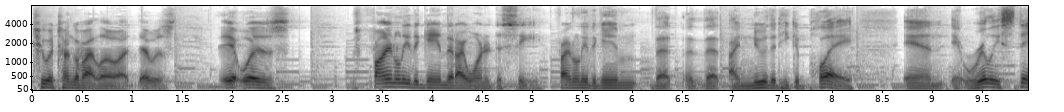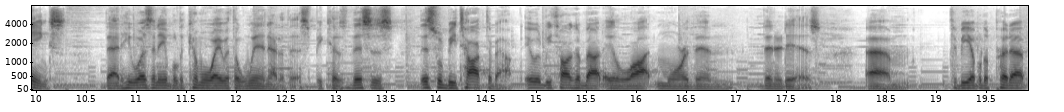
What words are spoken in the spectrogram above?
Tua Tagovailoa, it was it was finally the game that I wanted to see. Finally, the game that that I knew that he could play, and it really stinks that he wasn't able to come away with a win out of this because this is this would be talked about. It would be talked about a lot more than than it is. Um, to be able to put up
